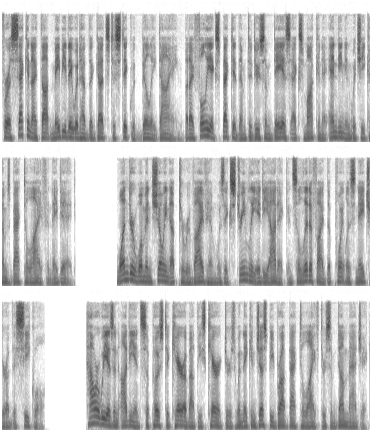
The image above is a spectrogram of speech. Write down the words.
For a second I thought maybe they would have the guts to stick with Billy dying but I fully expected them to do some deus ex machina ending in which he comes back to life and they did. Wonder Woman showing up to revive him was extremely idiotic and solidified the pointless nature of this sequel. How are we as an audience supposed to care about these characters when they can just be brought back to life through some dumb magic?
